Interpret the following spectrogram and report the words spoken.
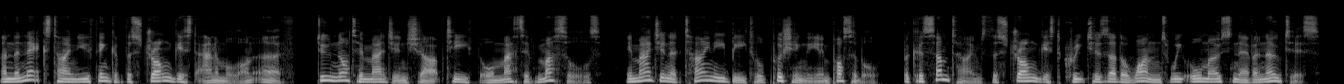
And the next time you think of the strongest animal on Earth, do not imagine sharp teeth or massive muscles, Imagine a tiny beetle pushing the impossible, because sometimes the strongest creatures are the ones we almost never notice.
